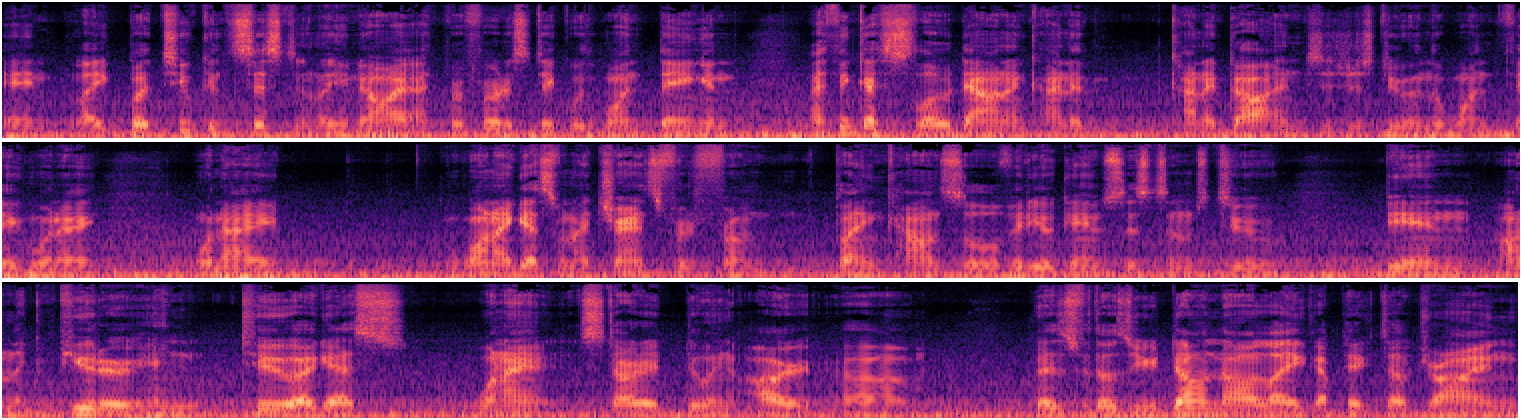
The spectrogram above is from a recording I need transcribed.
And like but too consistently you know? I, I prefer to stick with one thing and i think i slowed down and kind of kind of got into just doing the one thing when I when I one I guess when I transferred from playing console video game systems to being on the computer. And two I guess when I started doing art because um, for those of you who don't know like I picked up drawing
